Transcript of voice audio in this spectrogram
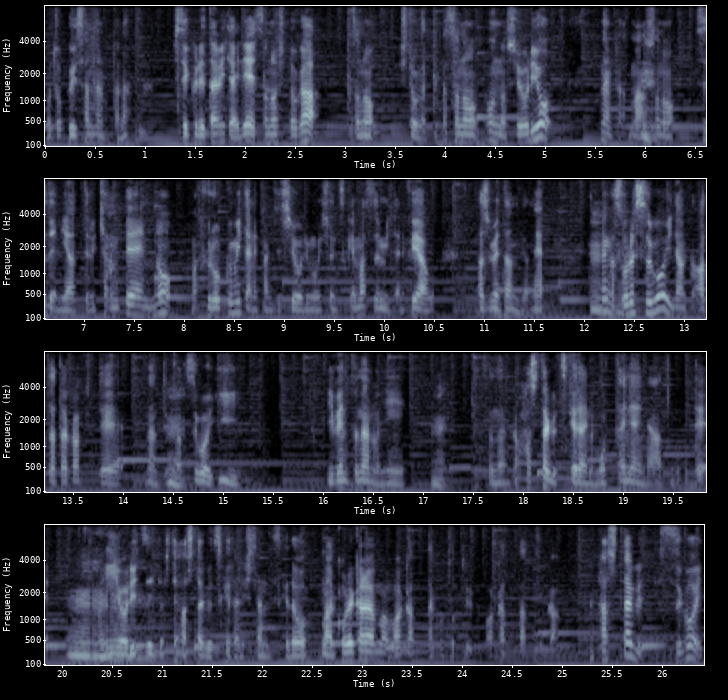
お得意さんなのかな？してくれたみたいでその人がその人がっていうかその本のしおりをなんかまうん。あそのすでにやってるキャンペーンの、まあ、付録みたいな感じでしおりも一緒につけますみたいなフェアを始めたんだよね。なんかそれすごいなんか温かくて、なんていうかうん。すごいいいイベントなのに、うんなんかハッシュタグつけないのもったいないなと思って、うん、まあ引用リツイートしてハッシュタグつけたりしたんですけど、まあこれからまあ分かったことというか分かったっていうか、ハッシュタグってすごい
